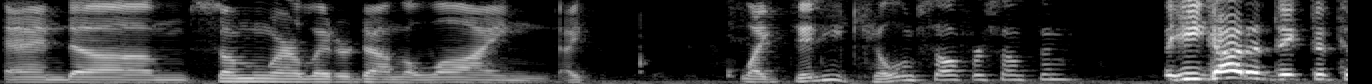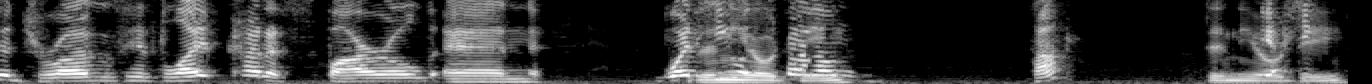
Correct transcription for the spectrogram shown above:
and um, somewhere later down the line, I like, did he kill himself or something? he got addicted to drugs. His life kind of spiraled, and when he Didn't he was OD? found, huh? didn't he Yeah, OD? he-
